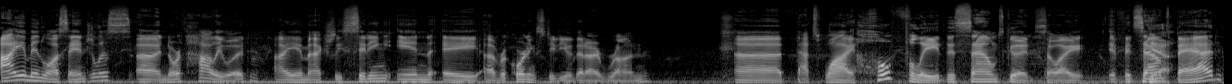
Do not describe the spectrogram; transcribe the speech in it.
I am in Los Angeles, uh, North Hollywood. I am actually sitting in a, a recording studio that I run. Uh, that's why, hopefully, this sounds good. So I, if it sounds Yeah. bad,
